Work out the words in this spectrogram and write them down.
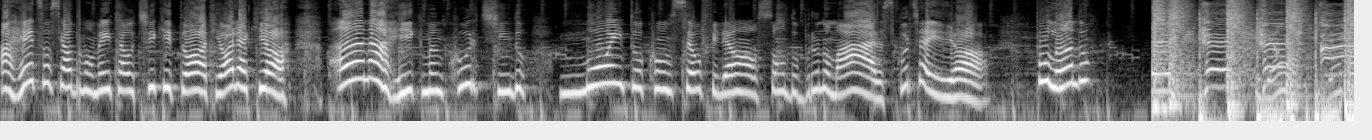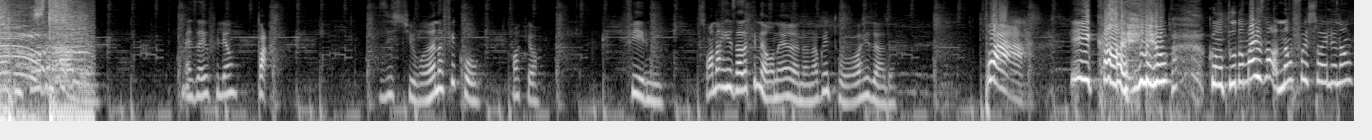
a rede social do momento é o TikTok. Olha aqui, ó. Ana Hickman curtindo muito com seu filhão ao som do Bruno Mars. Curte aí, ó. Pulando. Filhão, ó, Mas aí o filhão, pá, desistiu. Ana ficou. Aqui, ó. Firme. Só na risada que não, né, Ana? Não aguentou. Ó a risada. Pá! E caiu com tudo, mas não, não foi só ele, não.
